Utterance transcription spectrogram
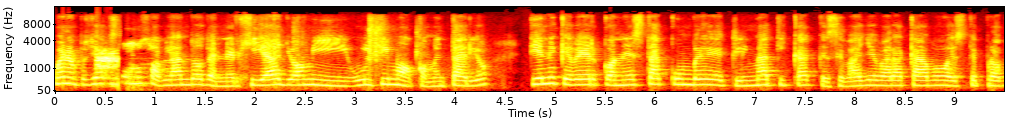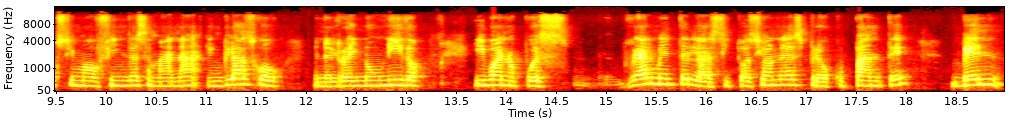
Bueno, pues ya que estamos hablando de energía, yo mi último comentario tiene que ver con esta cumbre climática que se va a llevar a cabo este próximo fin de semana en Glasgow, en el Reino Unido. Y bueno, pues realmente la situación es preocupante. Ven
